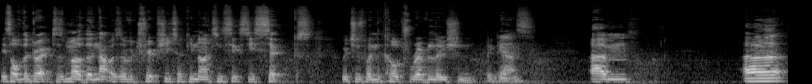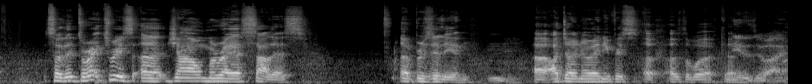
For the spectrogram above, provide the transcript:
is of the director's mother, and that was of a trip she took in 1966, which is when the Cultural Revolution began. Yes. Um, uh, so the director is uh, João Moreira Salles, a Brazilian. Uh, I don't know any of his uh, of the work. Uh, Neither do I.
